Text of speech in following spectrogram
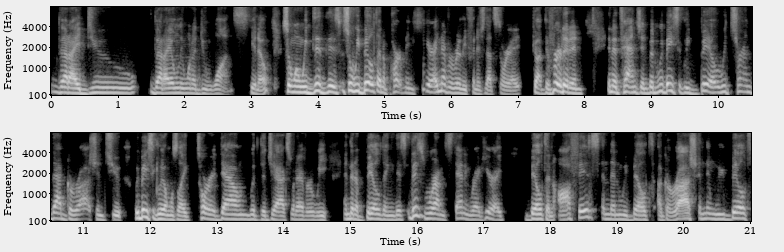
that I do that I only want to do once, you know? So when we did this, so we built an apartment here. I never really finished that story. I got diverted in in a tangent, but we basically built, we turned that garage into, we basically almost like tore it down with the jacks, whatever. We ended up building this. This is where I'm standing right here. I built an office and then we built a garage and then we built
